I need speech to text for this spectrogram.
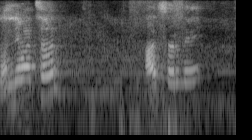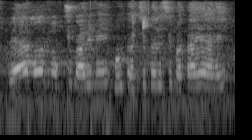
धन्यवाद, सर। आज सर ने व्यायाम और योग के बारे में बहुत अच्छे तरह से बताया है।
